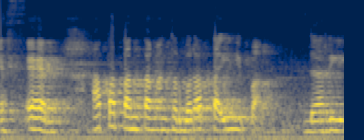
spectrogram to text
ASN. Apa tantangan terberat tak ini Pak? Dari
